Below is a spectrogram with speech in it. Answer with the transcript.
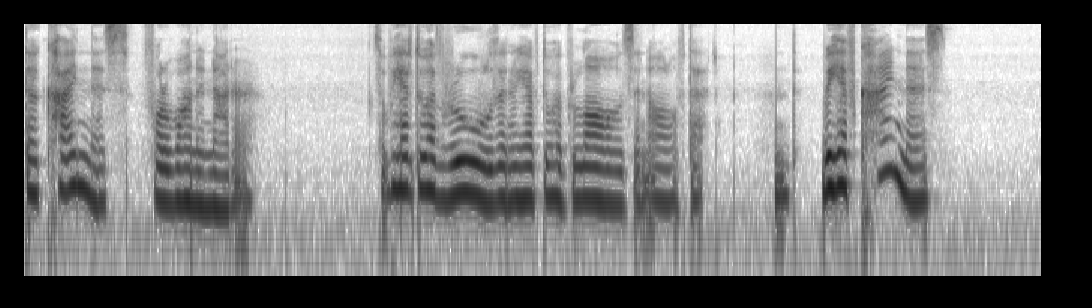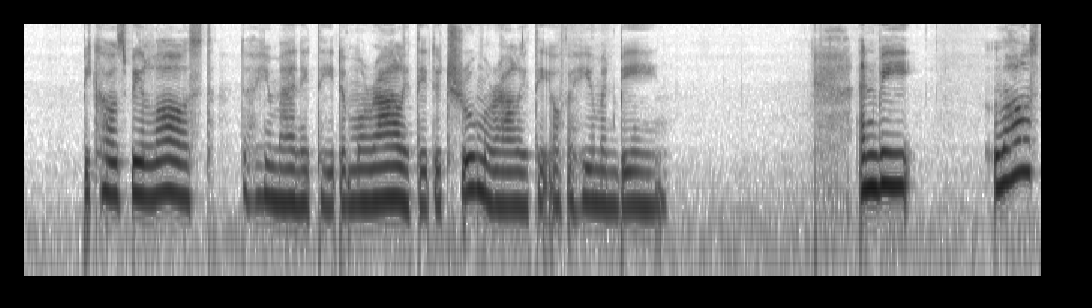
the kindness for one another. So we have to have rules and we have to have laws and all of that. And we have kindness because we lost the humanity, the morality, the true morality of a human being. And we lost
